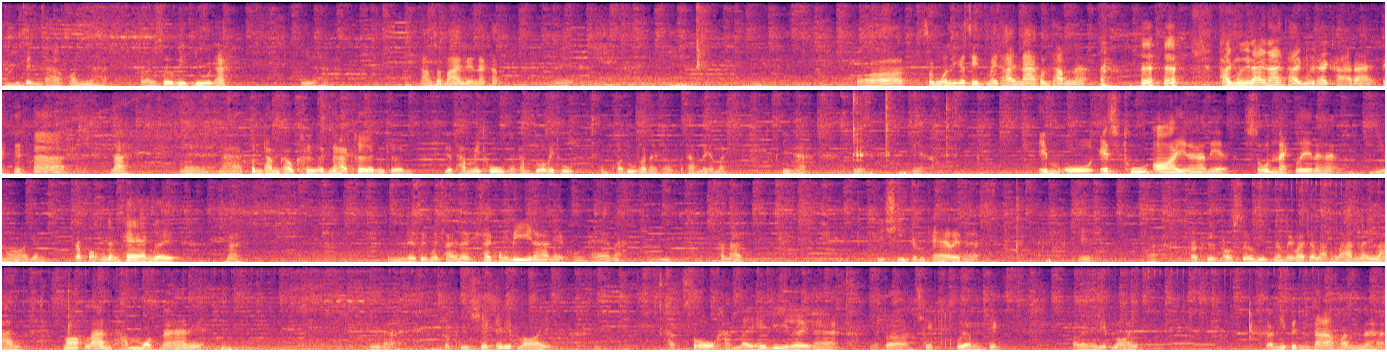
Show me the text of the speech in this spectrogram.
อันนี้เป็นดาฮอนนะฮะกำลังเซอร์วิสอยู่นะนี่นะฮะตามสบายเลยนะครับ ขอสงวนลิขสิทธิ์ไม่ถ่ายหน้าคนทำนะ ถ่ายมือได้นะ ถ่ายมือถ่ายขาได้นะแน่นะฮะคนทำเขาเขินนะฮะเขินเขินเดี๋ยวทำไม่ถูกนะทำตัวไม่ถูก ผมขอดูเขาหน่อยเขาทำอะไรกันบ้างนี่นะฮะเนี่ยเนี่ย M O S 2 Oil นะฮะเนี่ยโซนแนกเลยนะฮะยี่ห้ออย่างกระป๋องอย่างแพงเลย นะผมได้ซื้อมาใช้นะใช้ของดีนะฮะเนี่ยของแท้นะของดีขนาดที่ฉีดกันแท้เลยนะฮะนี่นะก็คือเขาเซอร์วิสนะไม่ว่าจะหลังร้านในร้าน นอกร้านทำหมดนะฮะเนี่ยนี่นะก็คือเช็คให้เรียบร้อย ขัดโซ่ขัดอะไรให้ดีเลยนะฮะแล้วก็เช็คเฟืองเช็คอะไรให้เรียบร้อย ตอนนี้เป็นดาฮอนนะฮะ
